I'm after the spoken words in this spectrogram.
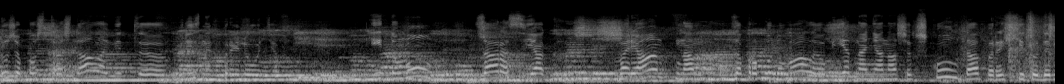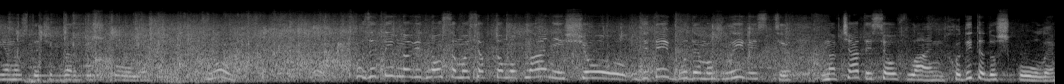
дуже постраждала від е, різних прильотів. І тому зараз, як варіант, нам запропонували об'єднання наших школ, да, перехід у 94 школу. Ну, відносимося в тому плані, що у дітей буде можливість навчатися офлайн, ходити до школи.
